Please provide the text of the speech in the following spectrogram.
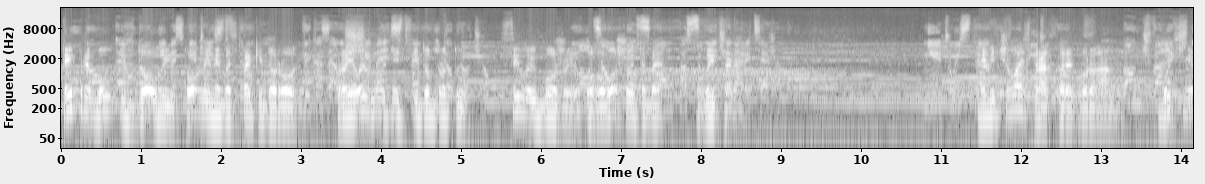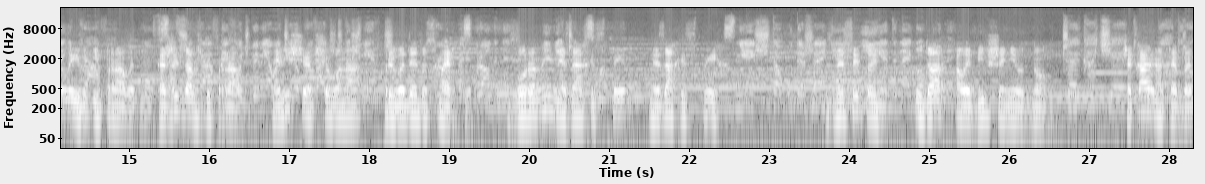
Ти прибув із довгої, повної небезпеки дороги, проявив мужність і доброту. Силою Божою оголошую тебе лицарем. Не відчувай страх перед ворогами. Будь сміливий і праведним. Кажи завжди правду, Навіщо, якщо вона приведе до смерті? Борони незахисти... незахисних. Знеси той удар, але більше ні одного. Чекаю на тебе,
